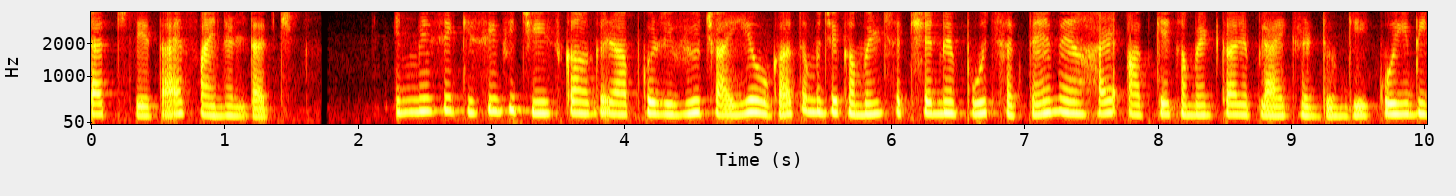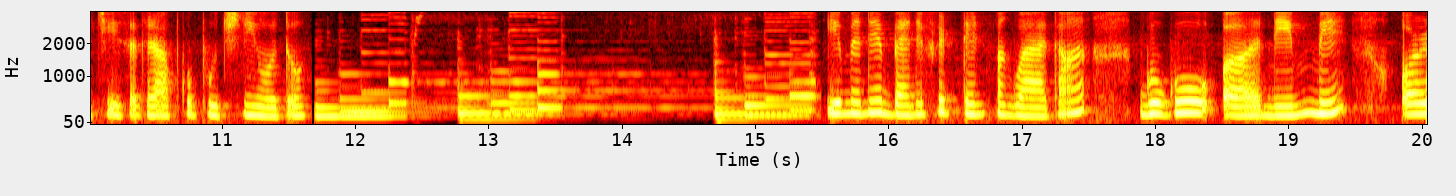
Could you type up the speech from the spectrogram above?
टच देता है फाइनल टच इनमें से किसी भी चीज़ का अगर आपको रिव्यू चाहिए होगा तो मुझे कमेंट सेक्शन में पूछ सकते हैं। मैं हर आपके कमेंट का रिप्लाई कर दूँगी। कोई भी चीज़ अगर आपको पूछनी हो तो। ये मैंने बेनिफिट टेंट मंगवाया था गोगो नेम में और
